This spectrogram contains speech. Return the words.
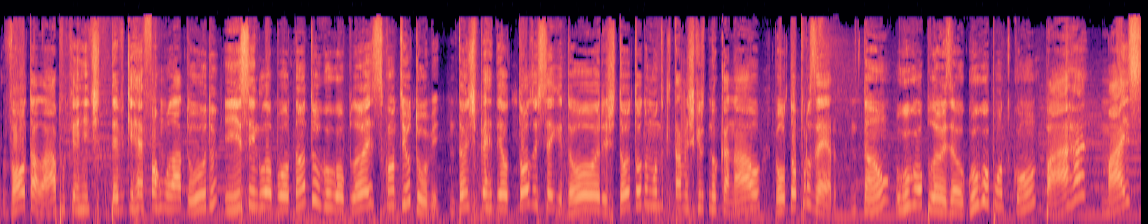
volta lá, porque a gente teve que reformular tudo. E isso englobou tanto o Google Plus quanto o YouTube. Então a gente perdeu todos os seguidores, todo, todo mundo que estava inscrito no canal, voltou pro zero. Então, o Google Plus é o google.com barra mais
